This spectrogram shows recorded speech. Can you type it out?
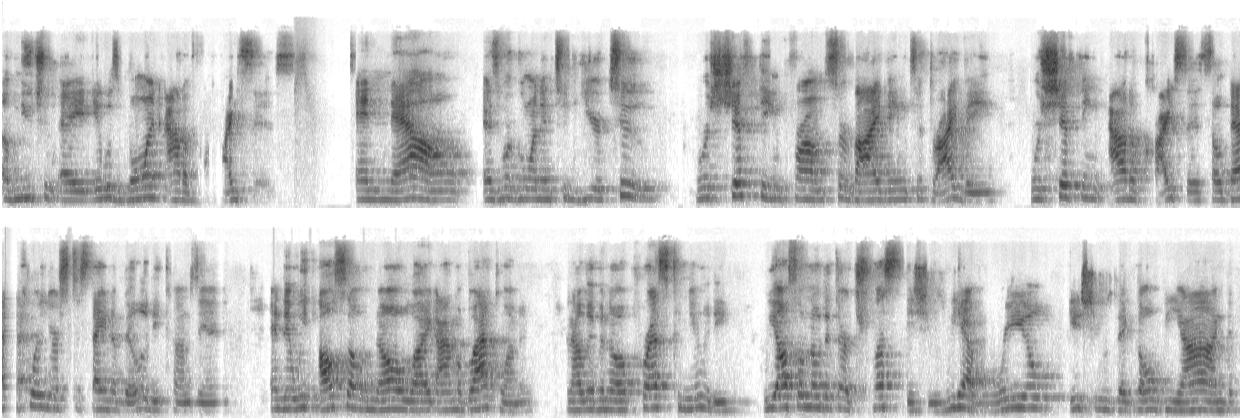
of mutual aid, it was born out of crisis. And now, as we're going into year two, we're shifting from surviving to thriving. We're shifting out of crisis. So that's where your sustainability comes in. And then we also know, like, I'm a Black woman and I live in an oppressed community. We also know that there are trust issues. We have real issues that go beyond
